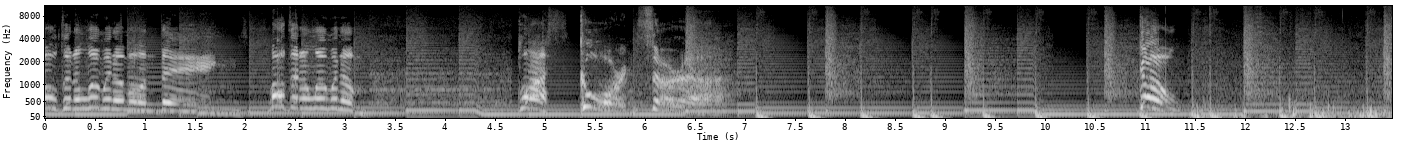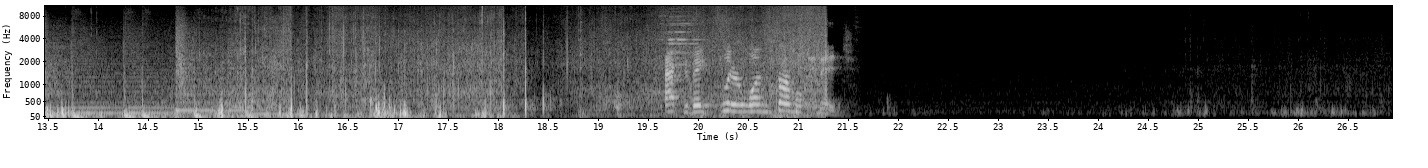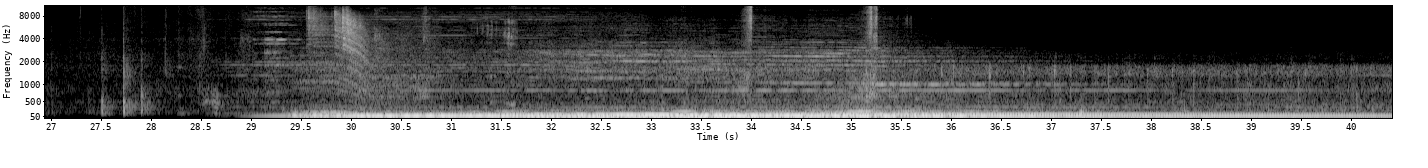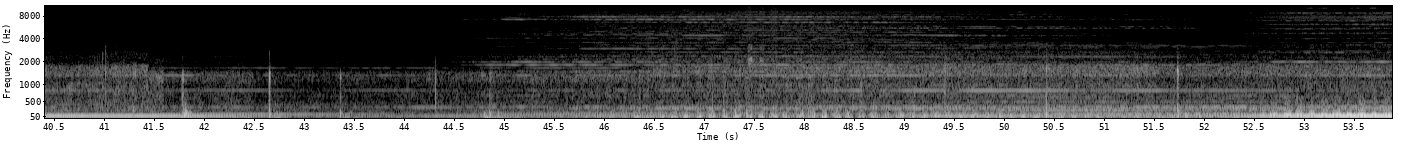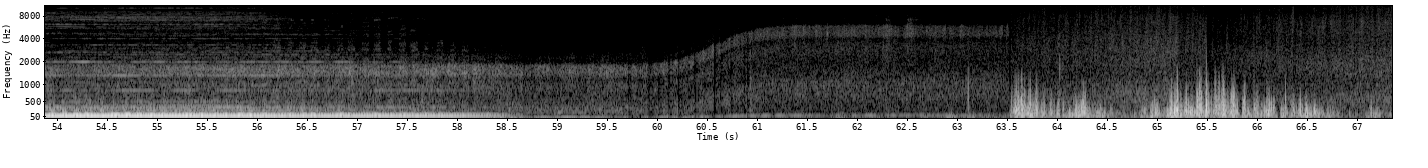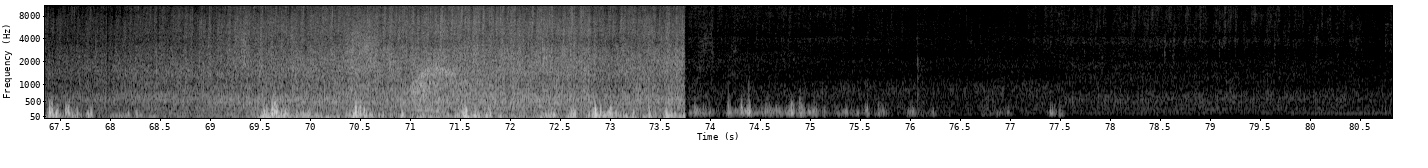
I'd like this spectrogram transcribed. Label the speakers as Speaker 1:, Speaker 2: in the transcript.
Speaker 1: molten aluminum on things! Molten aluminum! Plus corn syrup! Go! Activate Flir 1 thermal image.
